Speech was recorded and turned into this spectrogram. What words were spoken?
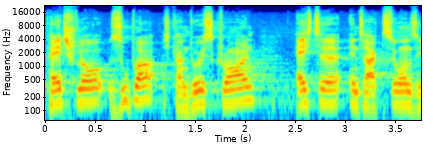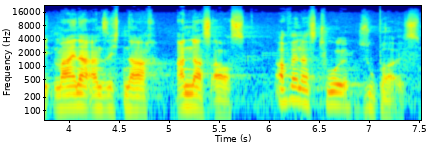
Pageflow, super, ich kann durchscrollen. Echte Interaktion sieht meiner Ansicht nach anders aus, auch wenn das Tool super ist.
